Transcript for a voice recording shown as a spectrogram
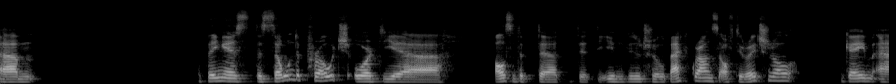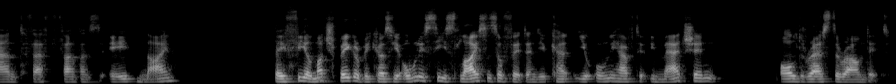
Um, the thing is, the zoned approach or the uh, also the, the the the individual backgrounds of the original game and Final Fantasy eight nine, they feel much bigger because you only see slices of it, and you can you only have to imagine all the rest around it.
